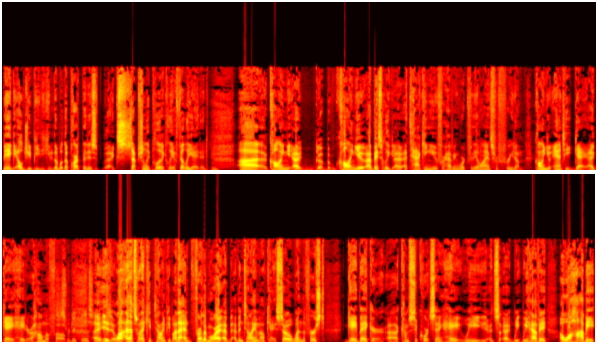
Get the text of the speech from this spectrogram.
big LGBT, the, the part that is exceptionally politically affiliated, uh, calling uh, calling you uh, basically uh, attacking you for having worked for the Alliance for Freedom, calling you anti-gay, a gay hater, a homophobe. It's ridiculous. Uh, yeah. is, well, that's what I keep telling people, and, I, and furthermore, I, I've been telling them, okay, so when the first Gay Baker uh, comes to court saying, "Hey, we uh, we we have a a Wahhabi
